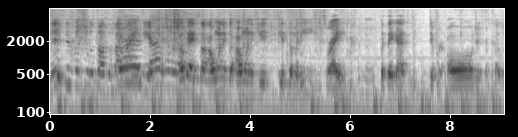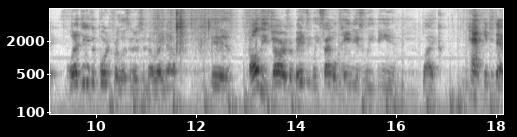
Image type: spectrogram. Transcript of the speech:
this is what you was talking about Yes, right here. that one. Okay, so I wanna go. I wanna get get some of these, right? Mm-hmm. But they got different, all different colors. What I think is important for listeners to know right now is all these jars are basically simultaneously being like Packaged up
